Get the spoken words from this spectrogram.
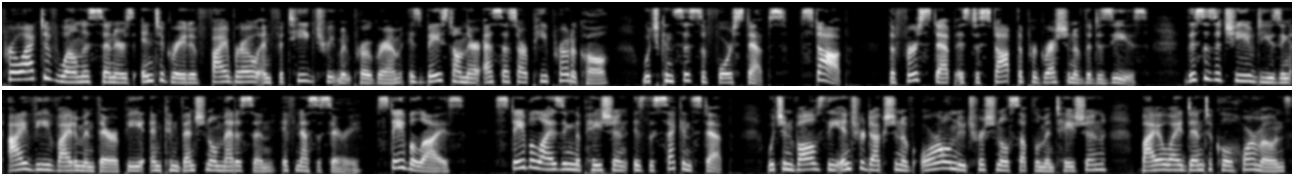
Proactive Wellness Center's integrative fibro and fatigue treatment program is based on their SSRP protocol, which consists of four steps. Stop. The first step is to stop the progression of the disease. This is achieved using IV vitamin therapy and conventional medicine if necessary. Stabilize. Stabilizing the patient is the second step, which involves the introduction of oral nutritional supplementation, bioidentical hormones,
